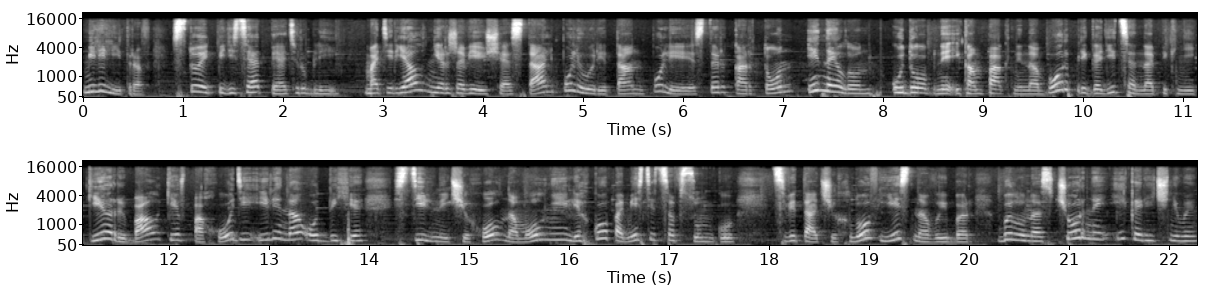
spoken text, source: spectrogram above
мл. Стоит 55 рублей. Материал – нержавеющая сталь, полиуретан, полиэстер, картон и нейлон. Удобный и компактный набор пригодится на пикнике, рыбалке, в походе или на отдыхе. Стильный чехол на молнии легко поместится в сумку. Цвета чехлов есть на выбор. Был у нас черный и коричневый.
